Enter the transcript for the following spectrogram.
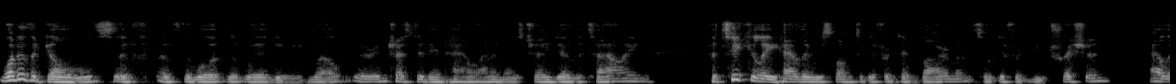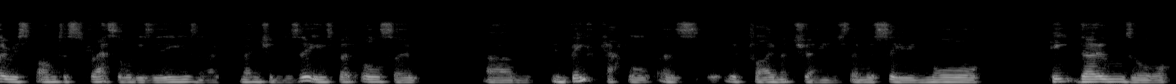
what are the goals of, of the work that we're doing? Well, we're interested in how animals change over time, particularly how they respond to different environments or different nutrition, how they respond to stress or disease. And I've mentioned disease, but also um, in beef cattle, as with climate change, then we're seeing more heat domes or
